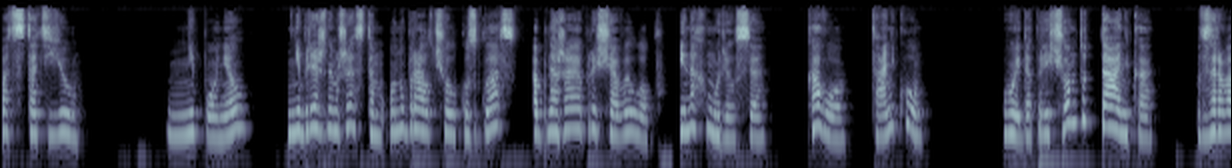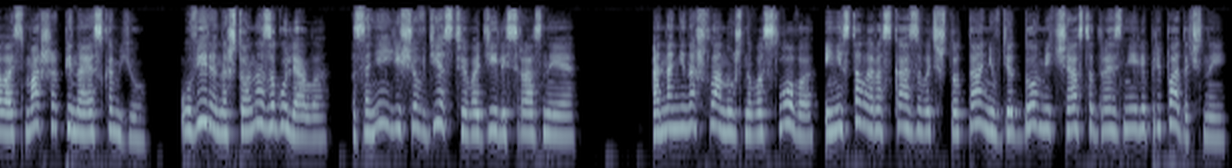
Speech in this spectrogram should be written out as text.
под статью». «Не понял», Небрежным жестом он убрал челку с глаз, обнажая прыщавый лоб, и нахмурился. «Кого? Таньку?» «Ой, да при чем тут Танька?» Взорвалась Маша, пиная скамью. Уверена, что она загуляла. За ней еще в детстве водились разные... Она не нашла нужного слова и не стала рассказывать, что Таню в детдоме часто дразнили припадочной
